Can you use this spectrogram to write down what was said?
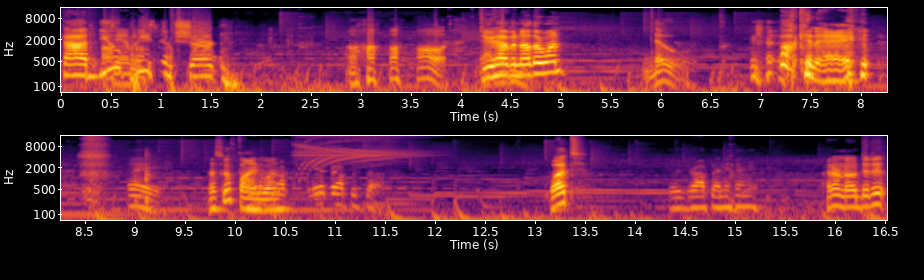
God You damn it. piece of shirt. Oh, ho, ho, ho. Do you have another one? No. Fucking A. Hey. Let's go find one. Drop, drop? What? Did it drop anything? I don't know, did it?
